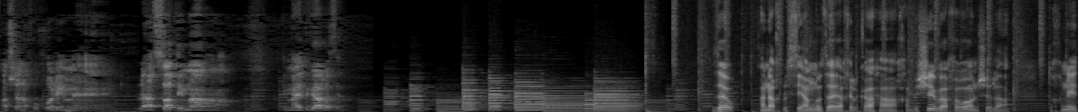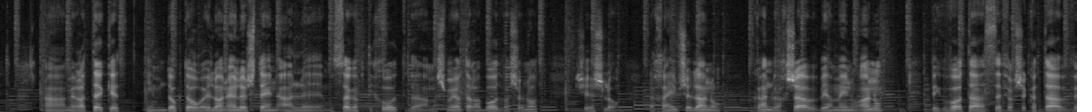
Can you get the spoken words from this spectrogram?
מה שאנחנו יכולים אה, לעשות עם, ה... עם האתגר הזה. זהו, אנחנו סיימנו, זה היה חלקה החמישי והאחרון של התוכנית המרתקת עם דוקטור אילון אלרשטיין על אה, מושג הפתיחות והמשמעויות הרבות והשונות שיש לו לחיים שלנו כאן ועכשיו בימינו אנו. בעקבות הספר שכתב uh,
